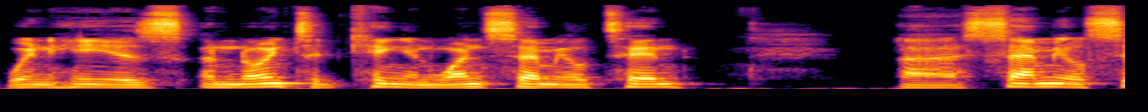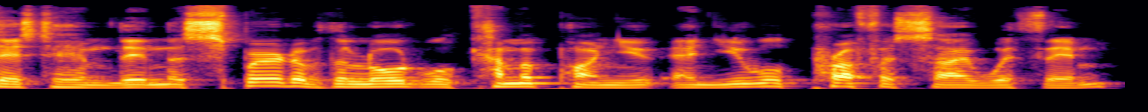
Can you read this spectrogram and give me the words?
when he is anointed king in 1 Samuel 10. Uh, Samuel says to him, Then the Spirit of the Lord will come upon you, and you will prophesy with them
